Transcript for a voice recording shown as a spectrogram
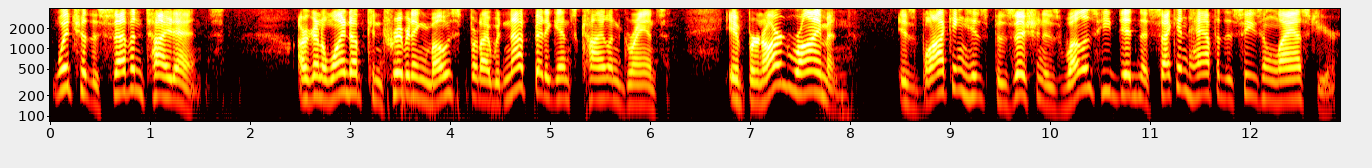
which of the seven tight ends are going to wind up contributing most, but I would not bet against Kylen Granson. If Bernard Raimann is blocking his position as well as he did in the second half of the season last year,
